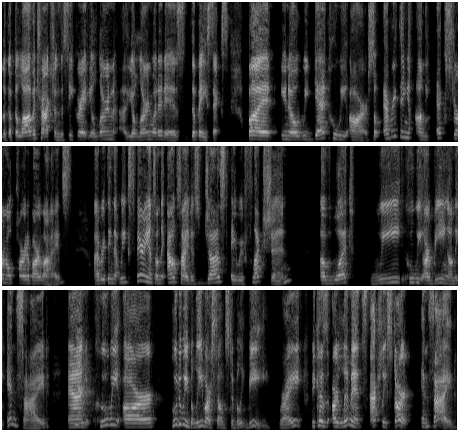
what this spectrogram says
look up the law of attraction, the secret, you'll learn, you'll learn what it is, the basics. But, you know, we get who we are. So everything on the external part of our lives, everything that we experience on the outside is just a reflection of what we, who we are being on the inside and who we are who do we believe ourselves to be, right? Because our limits actually start inside,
